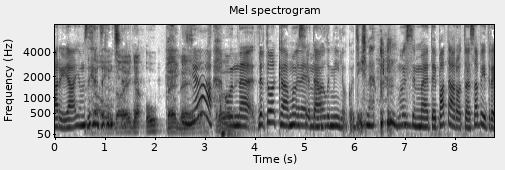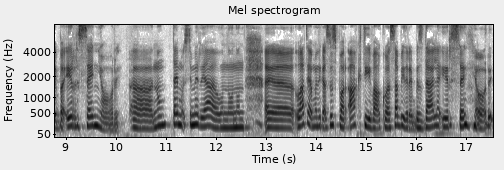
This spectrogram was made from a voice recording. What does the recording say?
arī jā, jums ir dziņš. Gaļa upe. Jā, un to, ka mums ir Tā ir mīļākā dzīsmē. Mums te patērotāja sabiedrība ir seniori. Uh, nu, te mums ir, jā, un, un, un uh, Latvijā, man liekas, vispār aktīvāko sabiedrības daļa ir seniori.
